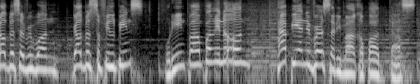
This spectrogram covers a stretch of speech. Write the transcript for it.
God bless everyone. God bless the Philippines. Purihin pa ang Panginoon. Happy anniversary mga kapodcast.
